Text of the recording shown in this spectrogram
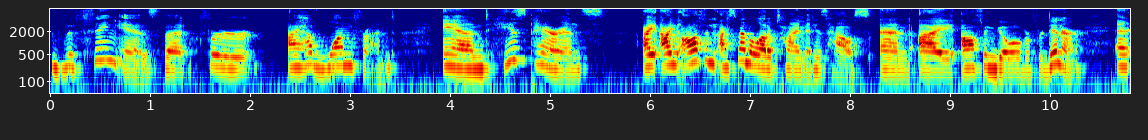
the thing is that for I have one friend and his parents I, I often I spend a lot of time at his house and I often go over for dinner. And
